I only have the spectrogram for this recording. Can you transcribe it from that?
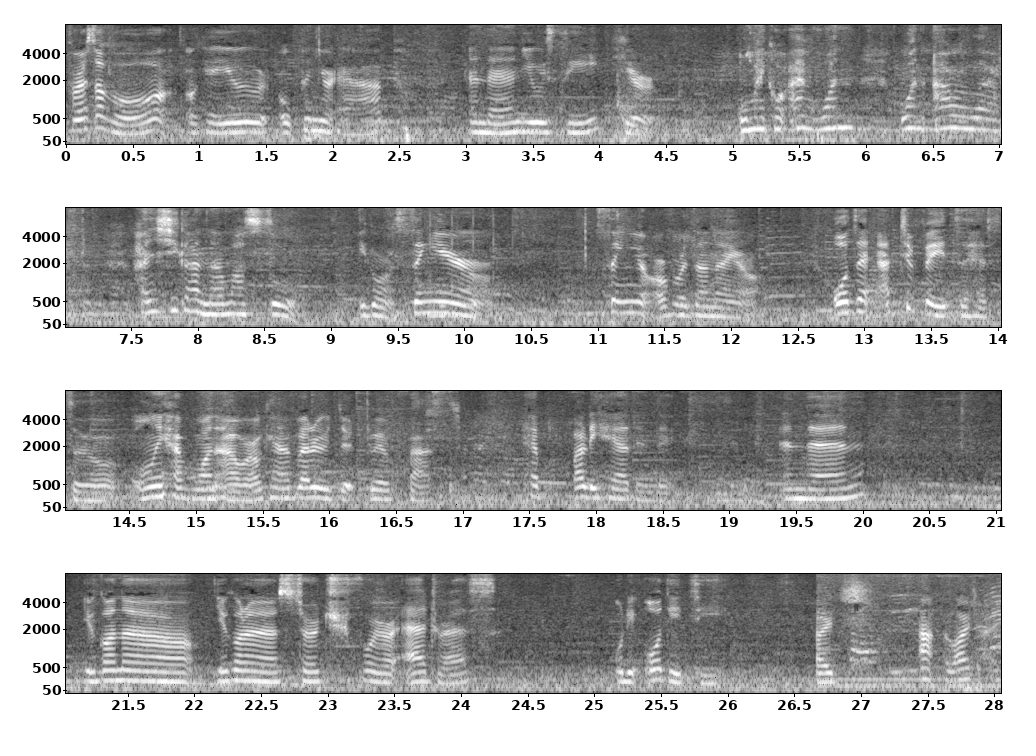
First of all, okay, you open your app, and then you see here. Oh my god, I have one one hour left. 한 시간 남았어. 이거 생일 생일 오버잖아요. 어제 activate 했어요. Only have one hour. Okay, I better do, do it fast. 해, 빨리 해야 된대. And then you're gonna you're gonna search for your address. 우리 어디지? Large. 아, large ice.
